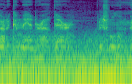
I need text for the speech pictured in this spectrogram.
got a commander out there. Visual on.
